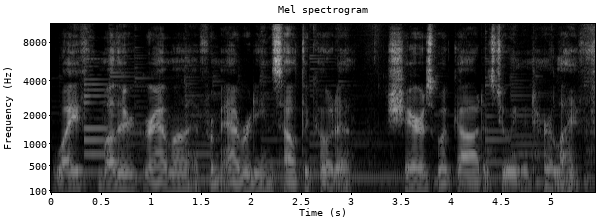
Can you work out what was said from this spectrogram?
wife, mother, grandma from Aberdeen, South Dakota, shares what God is doing in her life.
